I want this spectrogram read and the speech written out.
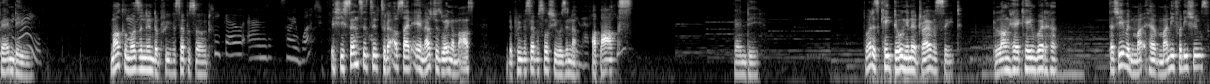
Bendy. Malcolm wasn't in the previous episode. And Sorry, what? Is she sensitive to the outside air? Now she's wearing a mask. In the previous episode, she was in a, a box. Bendy. What is Kate doing in the driver's seat? The long hair came with her. Does she even have money for these shoes?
